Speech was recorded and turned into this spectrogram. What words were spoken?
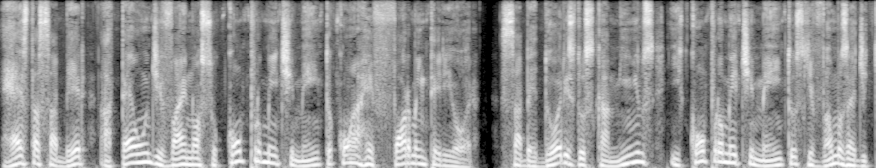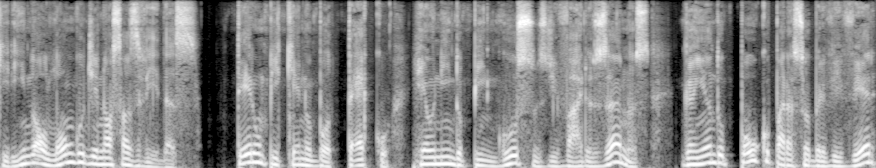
Resta saber até onde vai nosso comprometimento com a reforma interior, sabedores dos caminhos e comprometimentos que vamos adquirindo ao longo de nossas vidas. Ter um pequeno boteco reunindo pinguços de vários anos, ganhando pouco para sobreviver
